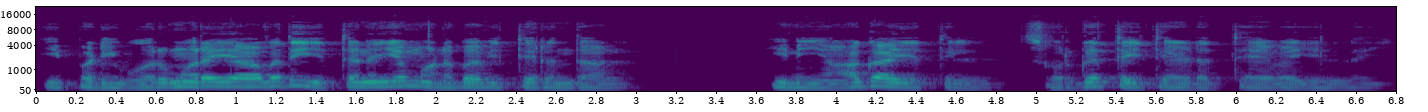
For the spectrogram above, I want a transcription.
இப்படி இப்படி ஒருமுறையாவது இத்தனையும் அனுபவித்திருந்தால் இனி ஆகாயத்தில் சொர்க்கத்தைத் தேடத் தேவையில்லை.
